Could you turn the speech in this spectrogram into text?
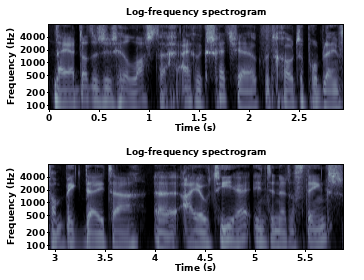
Nou ja, dat is dus heel lastig. Eigenlijk schets jij ook het grote probleem van big data, eh, IoT, hè, Internet of Things.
